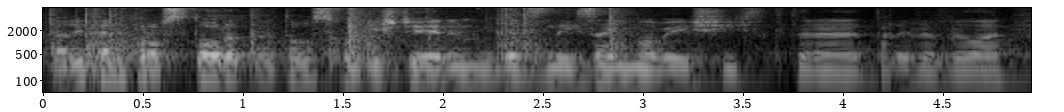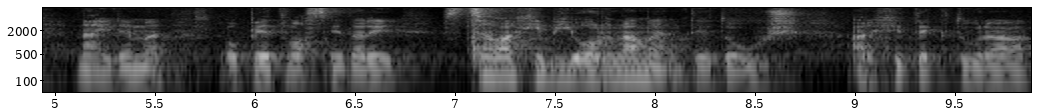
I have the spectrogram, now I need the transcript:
tady ten prostor toho schodiště je jeden vůbec z nejzajímavějších, které tady ve vile najdeme. Opět vlastně tady zcela chybí ornament, je to už architektura,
